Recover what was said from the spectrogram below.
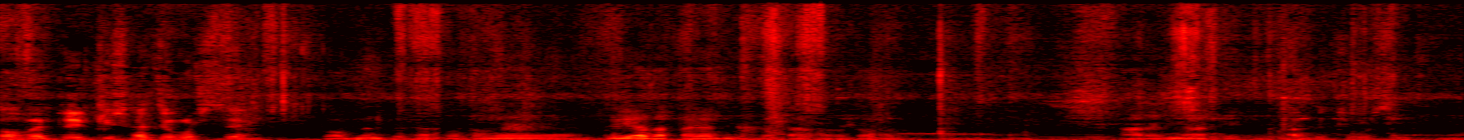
গভর্নমেন্টের কি সাহায্য করছে? আর কিছু করছে না।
